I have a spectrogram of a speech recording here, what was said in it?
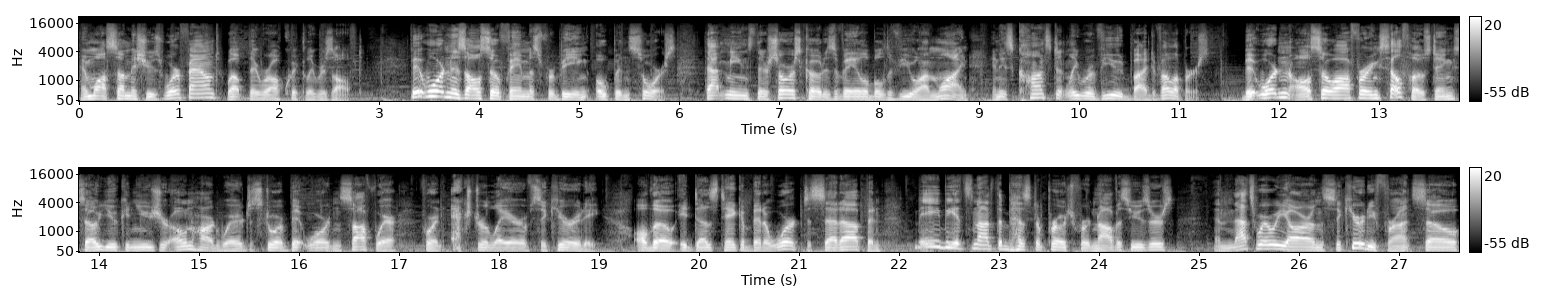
and while some issues were found, well, they were all quickly resolved. Bitwarden is also famous for being open source. That means their source code is available to view online and is constantly reviewed by developers. Bitwarden also offering self-hosting so you can use your own hardware to store Bitwarden software for an extra layer of security. Although it does take a bit of work to set up and maybe it's not the best approach for novice users, and that's where we are on the security front, so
